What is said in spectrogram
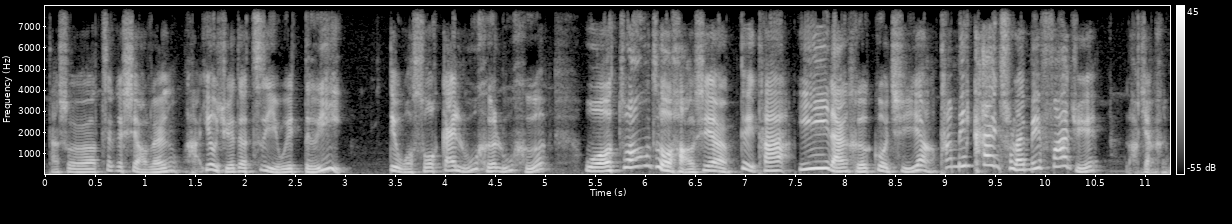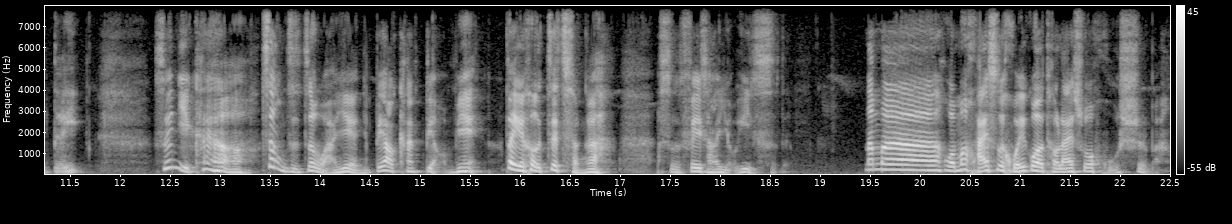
他说：“这个小人啊，又觉得自以为得意，对我说该如何如何。我装作好像对他依然和过去一样，他没看出来，没发觉。老蒋很得意。所以你看啊，政治这玩意儿，你不要看表面，背后这层啊是非常有意思的。那么我们还是回过头来说胡适吧。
